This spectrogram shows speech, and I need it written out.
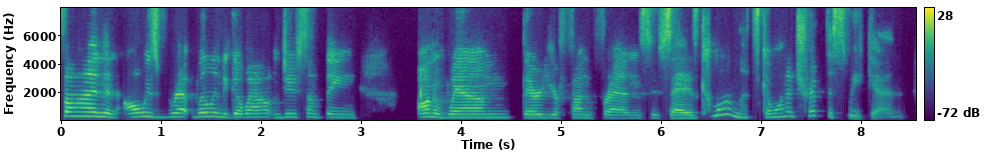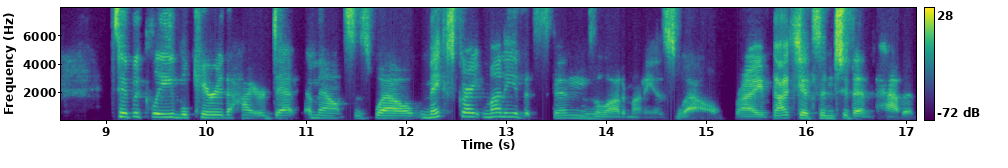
fun and always re- willing to go out and do something on a whim. They're your fun friends who says, "Come on, let's go on a trip this weekend." Typically, will carry the higher debt amounts as well. Makes great money, but spends a lot of money as well. Right? Gotcha. Gets into that habit.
